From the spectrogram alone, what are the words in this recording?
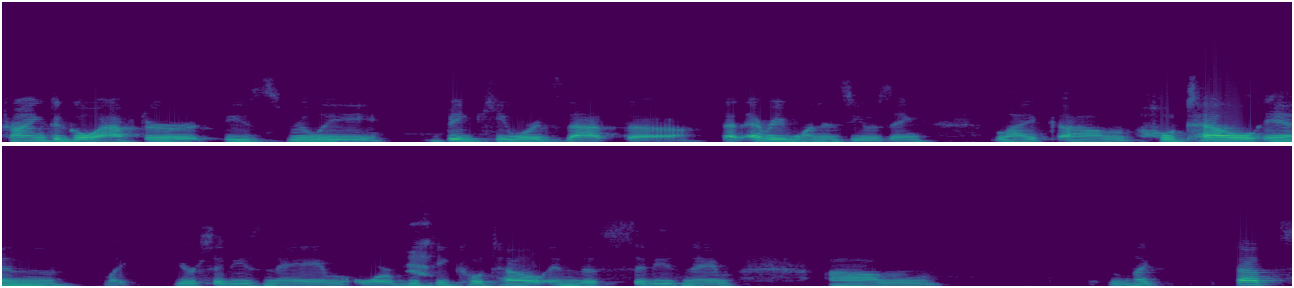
trying to go after these really big keywords that uh, that everyone is using like um, hotel in like your city's name or boutique yeah. hotel in this city's name um, like that's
